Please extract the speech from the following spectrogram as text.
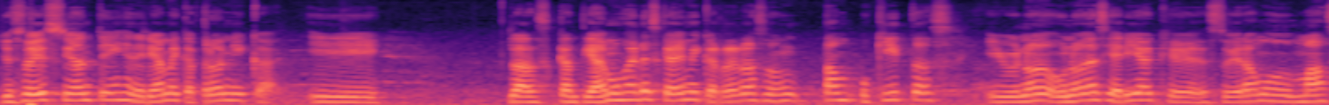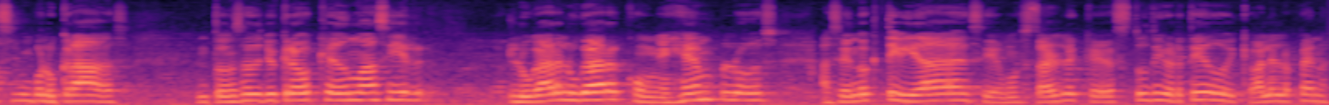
Yo soy estudiante de ingeniería mecatrónica y las cantidades de mujeres que hay en mi carrera son tan poquitas y uno, uno desearía que estuviéramos más involucradas. Entonces yo creo que es más ir lugar a lugar con ejemplos, haciendo actividades y demostrarle que esto es divertido y que vale la pena.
